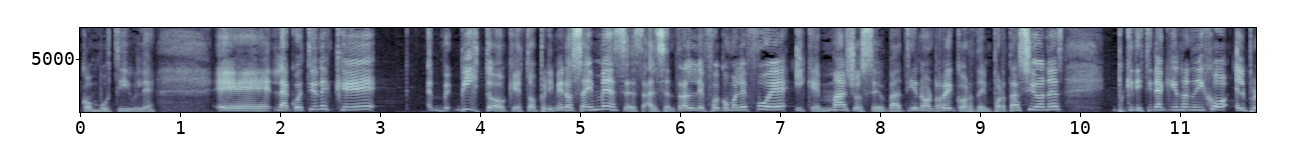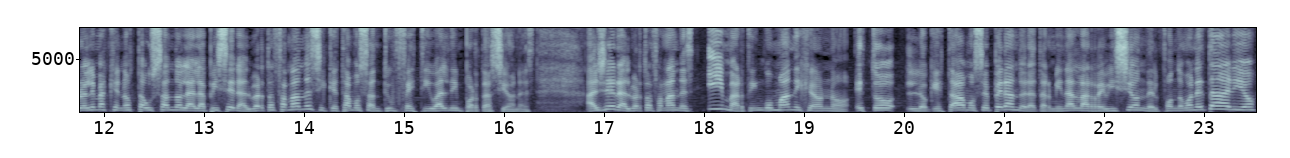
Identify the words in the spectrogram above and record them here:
combustible. Eh, la cuestión es que visto que estos primeros seis meses al central le fue como le fue y que en mayo se batieron récords de importaciones, Cristina Kirchner dijo, el problema es que no está usando la lapicera Alberto Fernández y que estamos ante un festival de importaciones. Ayer Alberto Fernández y Martín Guzmán dijeron, no, esto lo que estábamos esperando era terminar la revisión del Fondo Monetario,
